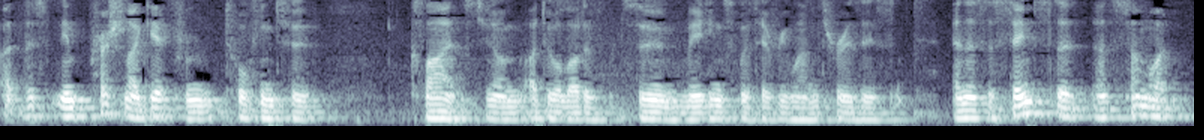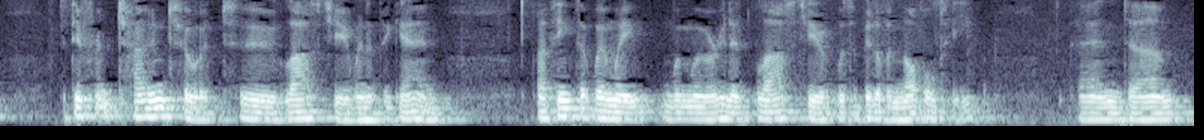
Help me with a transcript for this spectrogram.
uh, this the impression I get from talking to clients. You know, I do a lot of Zoom meetings with everyone through this, and there's a sense that it's somewhat a different tone to it to last year when it began. I think that when we when we were in it last year, it was a bit of a novelty, and um,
